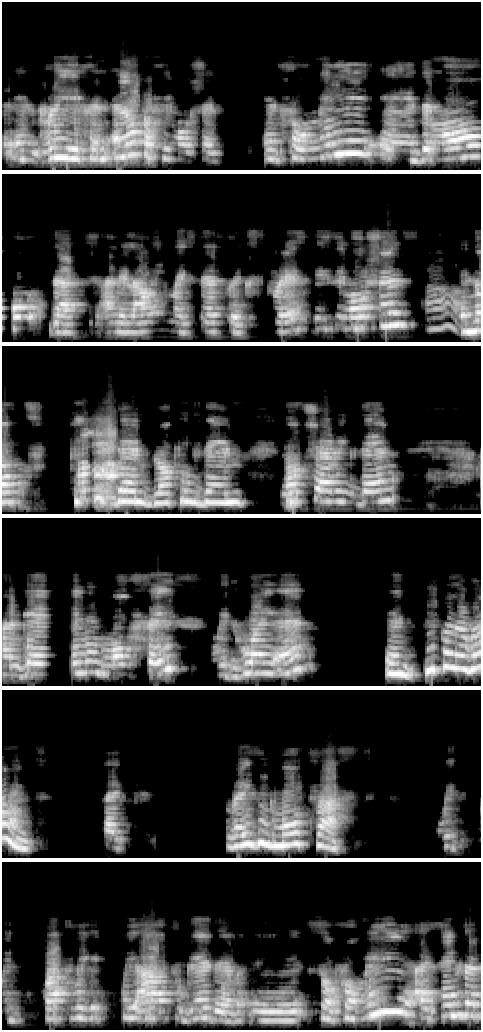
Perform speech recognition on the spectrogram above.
and grief and a lot of emotions. And for me, uh, the more that I'm allowing myself to express these emotions Ah. and not keeping them, blocking them, not sharing them, I'm gaining more faith with who I am and people around, like raising more trust with, with what we, we are together. Uh, so for me, I think that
